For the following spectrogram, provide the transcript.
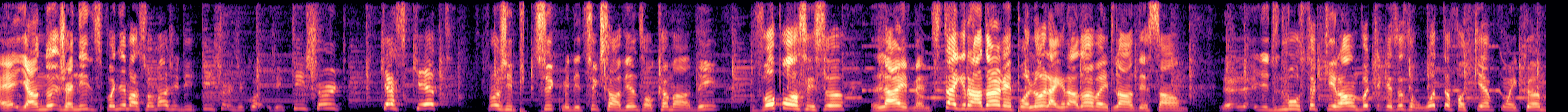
il y en a, j'en ai disponible en ce moment. J'ai des t-shirts, j'ai quoi? J'ai t-shirts, casquettes. Je pense j'ai plus de trucs, mais les trucs s'en viennent, sont commandés. Va passer ça live, man. Si ta grandeur est pas là, la grandeur va être là en décembre. Il y a du nouveau stock qui rentre. Va checker ça sur whatthefuckkev.com.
